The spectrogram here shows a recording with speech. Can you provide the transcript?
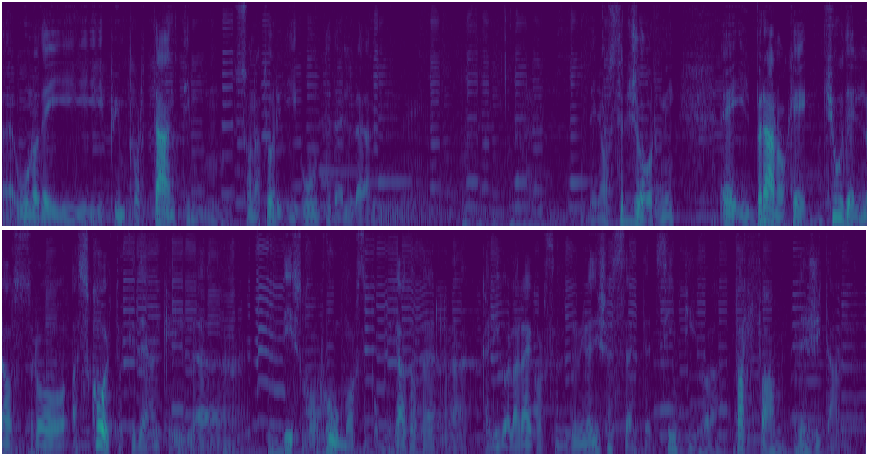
eh, uno dei più importanti suonatori di Ud del, dei nostri giorni, e il brano che chiude il nostro ascolto, chiude anche il, il disco Rumors pubblicato per Caligola Records nel 2017, si intitola Parfum de Gitane.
